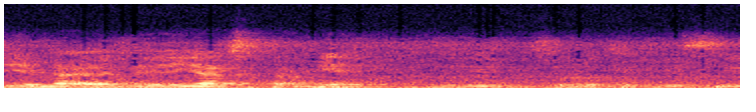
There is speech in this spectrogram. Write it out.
y en la VIH también. Eh, solo que pues sí,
